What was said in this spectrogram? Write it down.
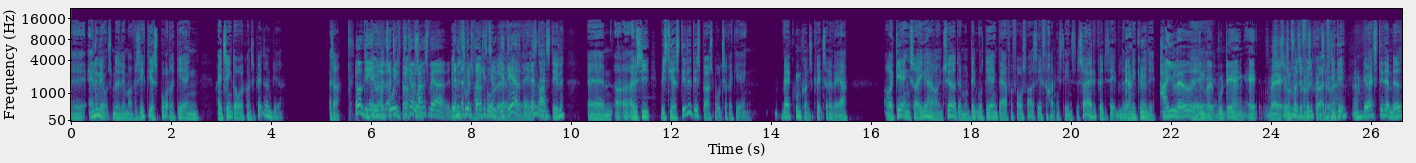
øh, alle nævnsmedlemmer, hvis ikke de har spurgt regeringen, har I tænkt over, hvad konsekvenserne bliver? Altså, jo, det, det, er jo det, og det, det kan jo sagtens være dem, der skal prikkes til. Ja, det er det da i den grad. At stille. Øh, og, og jeg vil sige, hvis de har stillet det spørgsmål til regeringen, hvad kunne konsekvenserne være? Og regeringen så ikke har orienteret dem om den vurdering, der er fra Forsvarets efterretningstjeneste, så er det kritisabelt, at ja. man ikke gjorde det. Har I lavet øh, en vurdering af, hvad Så skulle man selvfølgelig gøre det, fordi det, ja. det er jo altid det der med,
